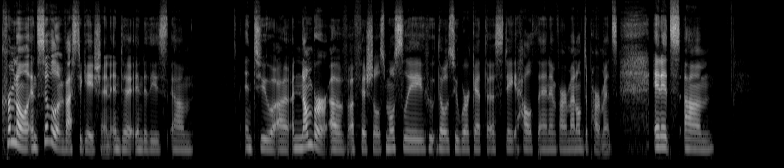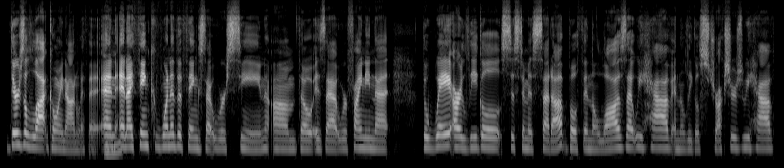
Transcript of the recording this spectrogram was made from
criminal and civil investigation into into these. Um, into a, a, number of officials, mostly who, those who work at the state health and environmental departments, and it's um, there's a lot going on with it, and mm-hmm. and I think one of the things that we're seeing um, though is that we're finding that the way our legal system is set up, both in the laws that we have and the legal structures we have,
